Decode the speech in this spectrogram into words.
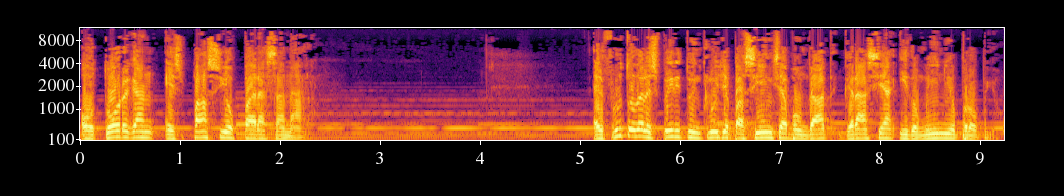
Otorgan espacio para sanar. El fruto del Espíritu incluye paciencia, bondad, gracia y dominio propio.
